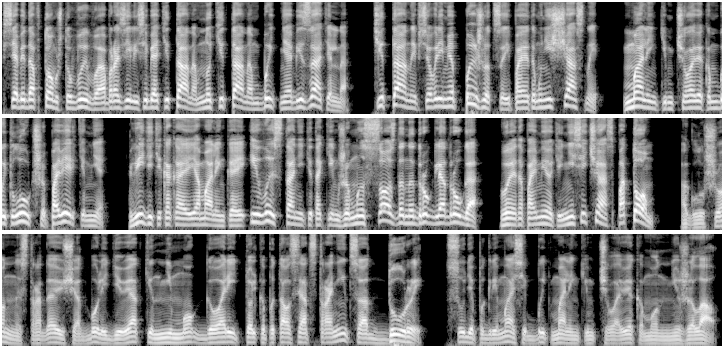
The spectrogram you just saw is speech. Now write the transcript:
Вся беда в том, что вы вообразили себя титаном, но титаном быть не обязательно. Титаны все время пыжатся и поэтому несчастны. Маленьким человеком быть лучше, поверьте мне. Видите, какая я маленькая, и вы станете таким же. Мы созданы друг для друга. Вы это поймете не сейчас, потом. Оглушенный, страдающий от боли Девяткин не мог говорить, только пытался отстраниться от дуры. Судя по гримасе, быть маленьким человеком он не желал.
